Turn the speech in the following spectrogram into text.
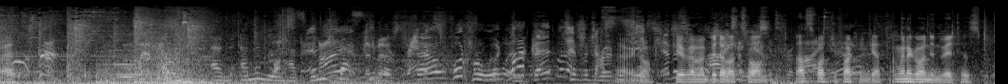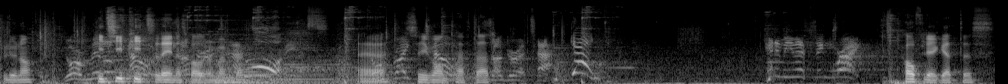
Right? An enemy has been bested. Rabbit's foot for good luck. That's just There we go. Give him a bit of a taunt. That's what you fucking get. I'm gonna go and invade his blue now. Your He middle TP'd tower Selene as well, remember? glorious. Uh, so you won't have is that. Under attack. Gang. Enemy missing right. Hopefully I get this.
